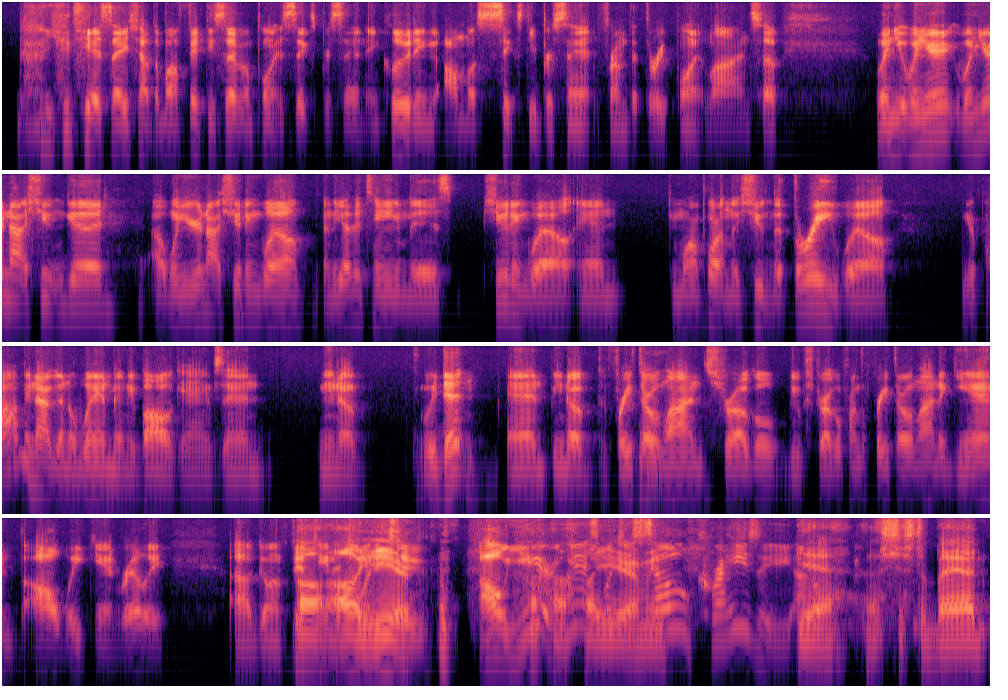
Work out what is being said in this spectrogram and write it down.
UTSA shot the ball 57.6%, including almost 60% from the three-point line. So when you when you're when you're not shooting good, uh, when you're not shooting well, and the other team is shooting well, and more importantly shooting the three well, you're probably not going to win many ball games. And you know, we didn't. And you know, the free throw mm. line struggled. We struggled from the free throw line again all weekend, really. Uh, going 15 all, all 22. Year. All year, yes, all which year. is I mean, so crazy. Yeah, that's just a bad,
